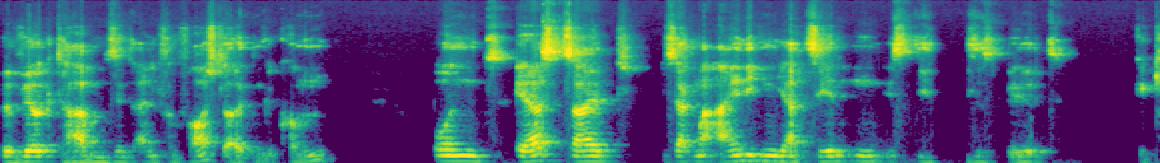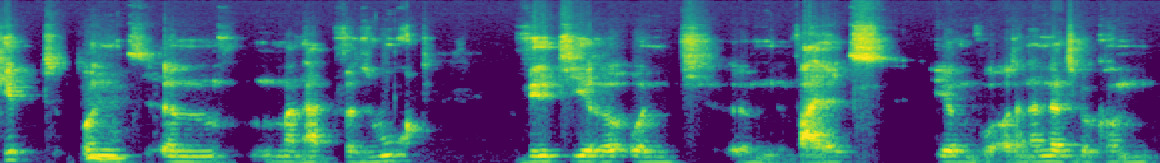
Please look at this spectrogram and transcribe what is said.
bewirkt haben, sind eigentlich von Forstleuten gekommen. Und erst seit, ich sag mal, einigen Jahrzehnten ist die, dieses Bild gekippt mhm. und ähm, man hat versucht, Wildtiere und ähm, Wald irgendwo auseinanderzubekommen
